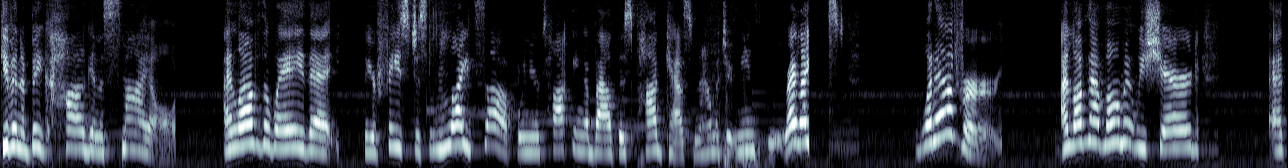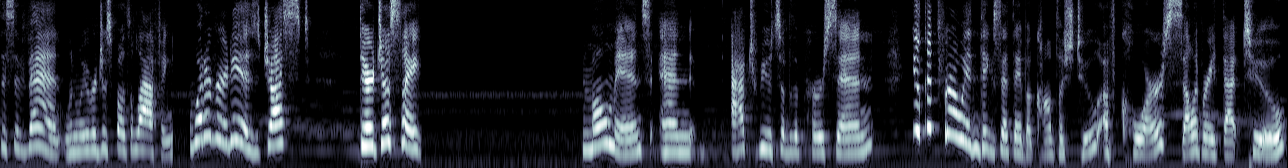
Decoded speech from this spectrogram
given a big hug and a smile. I love the way that your face just lights up when you're talking about this podcast and how much it means to you, right? Like, whatever. I love that moment we shared at this event when we were just both laughing. Whatever it is, just they're just like moments and attributes of the person. You could throw in things that they've accomplished too, of course, celebrate that too.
